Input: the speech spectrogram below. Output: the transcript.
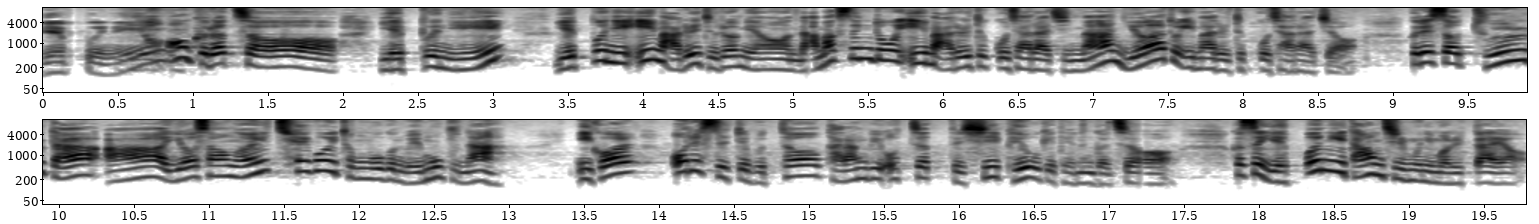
예쁘니? 어, 그렇죠. 예쁘니? 예쁘니 이 말을 들으면 남학생도 이 말을 듣고 자라지만 여아도 이 말을 듣고 자라죠. 그래서 둘 다, 아, 여성의 최고의 덕목은 외모구나. 이걸 어렸을 때부터 가랑비 옷 젖듯이 배우게 되는 거죠. 그래서 예쁘니 다음 질문이 뭘까요?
